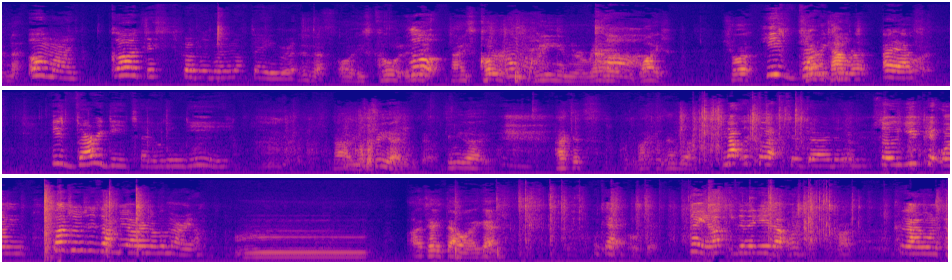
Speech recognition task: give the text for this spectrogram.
isn't it? Oh my god, this is probably one of my favourites. Oh, he's cool, isn't Look. it? Nice colours. Oh green and red God. and white. It. He's very the camera. I have. He's very detailed indeed. Now, you three items there. Give me the packets. Put the packets in there. Not the collector's guide. Um, so you pick one. Plants vs. Zombie or another Mario. Mmm. I take that one again. Okay. Okay. No, you're not. You're gonna do that one. Alright. Because I want to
